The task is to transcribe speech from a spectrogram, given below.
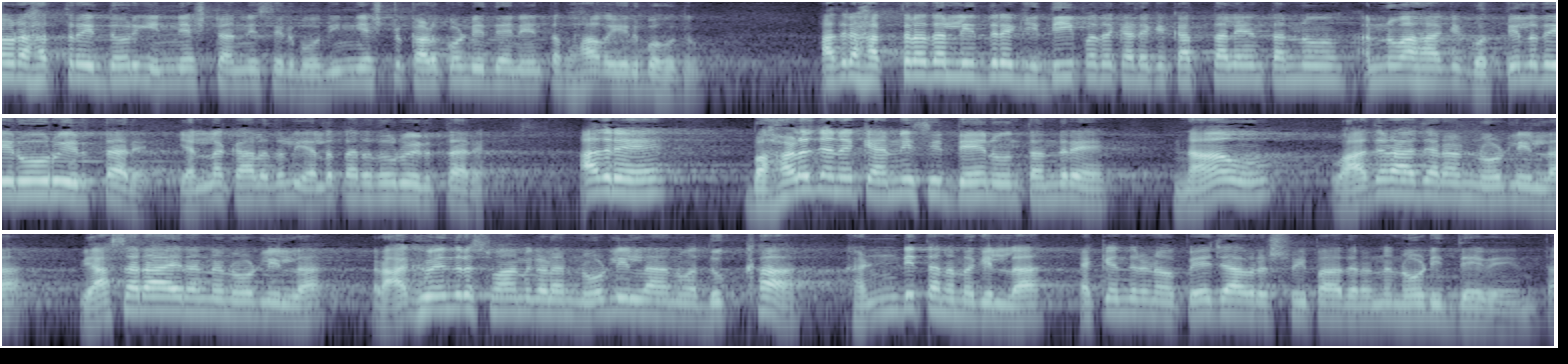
ಅವರ ಹತ್ರ ಇದ್ದವರಿಗೆ ಇನ್ನೆಷ್ಟು ಅನ್ನಿಸಿರ್ಬೋದು, ಇನ್ನೆಷ್ಟು ಕಳ್ಕೊಂಡಿದ್ದೇನೆ ಅಂತ ಭಾವ ಇರಬಹುದು. ಆದರೆ ಹತ್ತಿರದಲ್ಲಿದ್ದರೆ ದೀಪದ ಕಡೆಗೆ ಕತ್ತಲೆ ಅಂತ ಅನ್ನು ಅನ್ನುವ ಹಾಗೆ ಗೊತ್ತಿಲ್ಲದೆ ಇರುವವರು ಇರ್ತಾರೆ. ಎಲ್ಲ ಕಾಲದಲ್ಲೂ ಎಲ್ಲ ಥರದವರು ಇರ್ತಾರೆ. ಆದರೆ ಬಹಳ ಜನಕ್ಕೆ ಅನ್ನಿಸಿದ್ದೇನು ಅಂತಂದರೆ ನಾವು ವಾದರಾಜರನ್ನು ನೋಡಲಿಲ್ಲ, ವ್ಯಾಸರಾಯರನ್ನು ನೋಡಲಿಲ್ಲ, ರಾಘವೇಂದ್ರ ಸ್ವಾಮಿಗಳನ್ನು ನೋಡಲಿಲ್ಲ ಅನ್ನುವ ದುಃಖ ಖಂಡಿತ ನಮಗಿಲ್ಲ. ಯಾಕೆಂದರೆ ನಾವು ಪೇಜಾವರ ಶ್ರೀಪಾದರನ್ನು ನೋಡಿದ್ದೇವೆ ಅಂತ.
